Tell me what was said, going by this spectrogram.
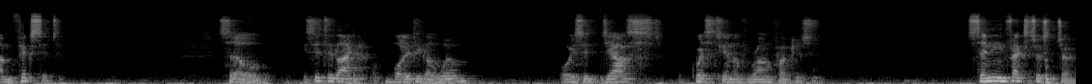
and fix it. So, is it a lack of political will? Or is it just a question of wrong focusing? Sending infrastructure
